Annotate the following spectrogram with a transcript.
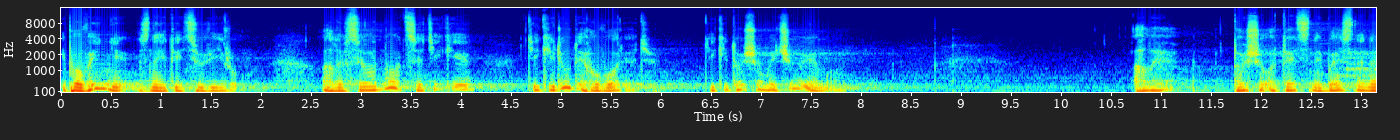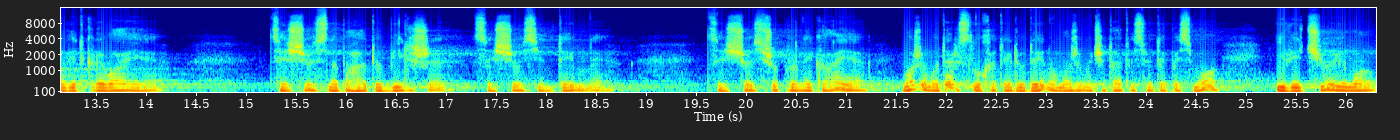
і повинні знайти цю віру. Але все одно це тільки, тільки люди говорять, тільки те, що ми чуємо. Але те, що Отець Небесний нам відкриває, це щось набагато більше, це щось інтимне, це щось, що проникає. Можемо теж слухати людину, можемо читати Святе Письмо і відчуємо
